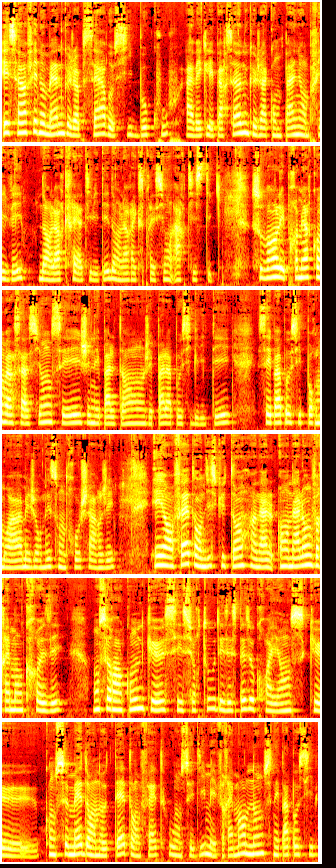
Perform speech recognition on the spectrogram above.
Et c'est un phénomène que j'observe aussi beaucoup avec les personnes que j'accompagne en privé dans leur créativité, dans leur expression artistique. Souvent, les premières conversations, c'est je n'ai pas le temps, j'ai pas la possibilité, c'est pas possible pour moi, mes journées sont trop chargées. Et en fait, en discutant, en, allant vraiment creuser, on se rend compte que c'est surtout des espèces de croyances que qu'on se met dans nos têtes en fait où on se dit mais vraiment non ce n'est pas possible.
